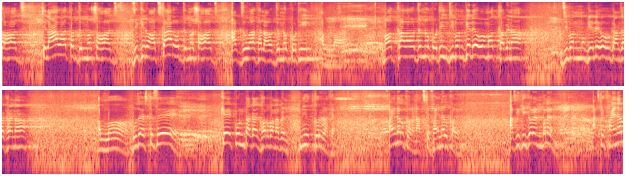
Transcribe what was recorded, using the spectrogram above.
সহজ তিলাওয়াত ওর জন্য সহজ জিকির আজকার ওর জন্য সহজ আর জুয়া খেলা ওর জন্য কঠিন আল্লাহ মদ খাওয়া ওর জন্য কঠিন জীবন গেলেও মদ খাবে না জীবন গেলেও গাঁজা খায় না। আল্লাহ, বুঝা আসতেছে? কে কোন টাকায় ঘর বানাবেন? নিয়ত করে রাখেন। ফাইনাল করেন, আজকে ফাইনাল করেন। আজকে কি করেন বলেন? আজকে ফাইনাল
